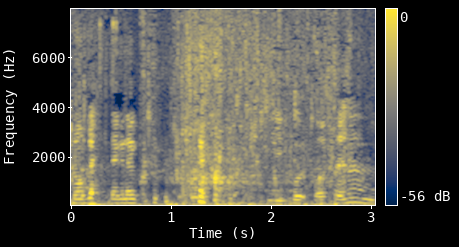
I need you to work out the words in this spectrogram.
12 dia kena ikut. Ikut kosan lah.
